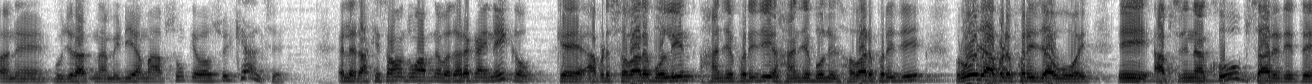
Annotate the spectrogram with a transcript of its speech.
અને ગુજરાતના મીડિયામાં આપ શું કહેવાઓ છો? એ ખ્યાલ છે. એટલે રાખી સાવંત, હું આપને વધારે કાંઈ નહીં કહું કે આપણે સવારે બોલીને હાંજે ફરી જઈએ, હાંજે બોલીને સવારે ફરી જઈએ. રોજ આપણે ફરી જવું હોય એ આપશ્રીના ખૂબ સારી રીતે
